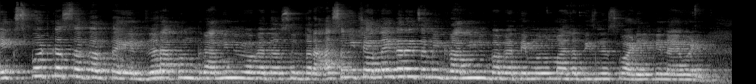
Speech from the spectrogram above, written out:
एक्सपर्ट कसं करता येईल? जर आपण ग्रामीण विभागात असेल तर असं विचार नाही करायचा मी ग्रामीण विभागात आहे म्हणून माझा बिझनेस वाढेल की नाही वाढेल.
